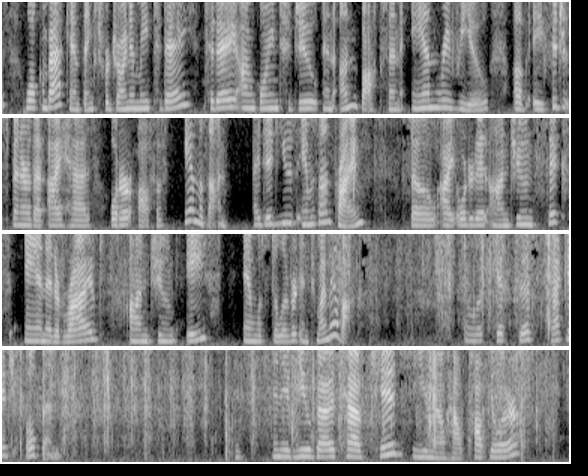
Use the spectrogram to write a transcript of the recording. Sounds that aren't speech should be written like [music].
guys, welcome back and thanks for joining me today. Today I'm going to do an unboxing and review of a fidget spinner that I had order off of Amazon. I did use Amazon Prime, so I ordered it on June 6th and it arrived on June 8th and was delivered into my mailbox. So let's get this package opened. If any of you guys have kids, you know how popular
